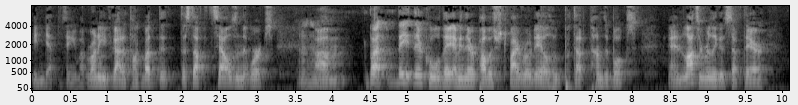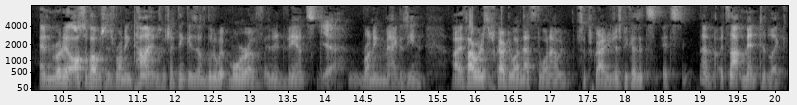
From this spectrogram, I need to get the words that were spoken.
in depth thing about running. You've got to talk about the, the stuff that sells and that works. Um, but they they're cool. They I mean they're published by Rodale, who puts out tons of books and lots of really good stuff there. And Rodale also publishes Running Times, which I think is a little bit more of an advanced Yeah. running magazine. Uh, if I were to subscribe to one, that's the one I would subscribe to, just because it's it's I don't know, it's not meant to like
